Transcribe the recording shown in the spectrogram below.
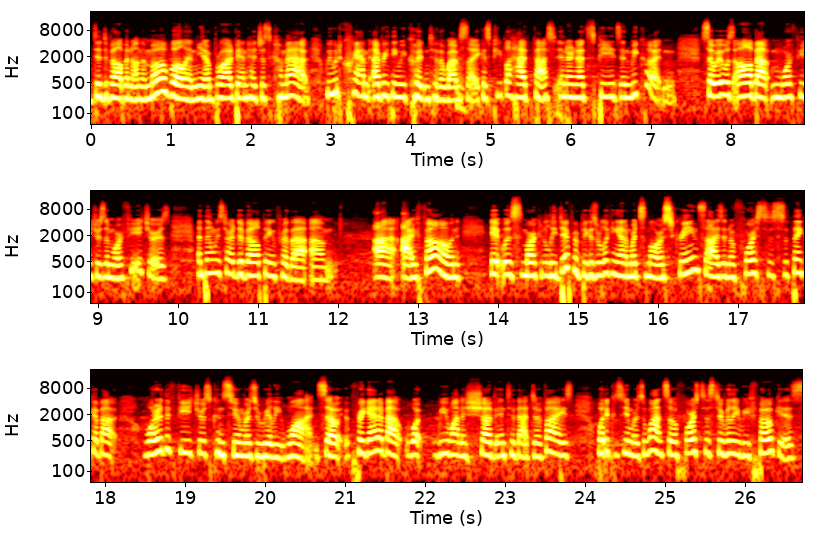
did development on the mobile and you know broadband had just come out, we would cram everything we could into the website because people had fast internet speeds and we couldn't. So it was all about more features and more features. And then we started developing for that. Um, uh, iPhone, it was markedly different because we're looking at a much smaller screen size and it forced us to think about what are the features consumers really want. So forget about what we want to shove into that device, what do consumers want? So it forced us to really refocus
